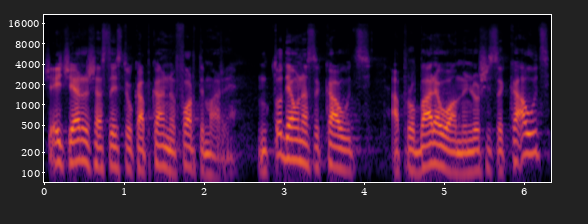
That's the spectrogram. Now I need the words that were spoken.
Și aici, iarăși, asta este o capcană foarte mare. Întotdeauna să cauți aprobarea oamenilor și să cauți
